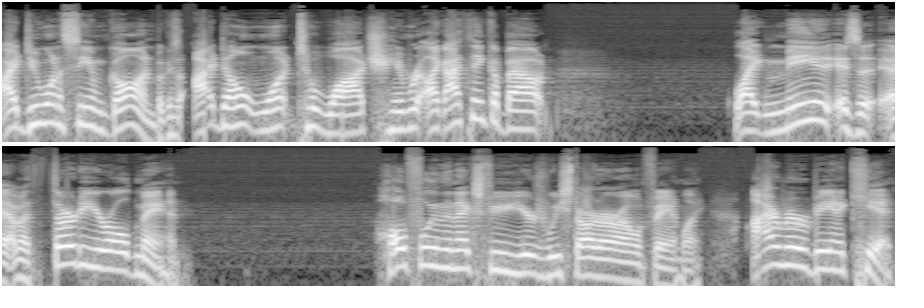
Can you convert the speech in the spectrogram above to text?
I do want to see him gone because I don't want to watch him. Like I think about, like me as a, I'm a 30 year old man. Hopefully, in the next few years, we start our own family. I remember being a kid,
